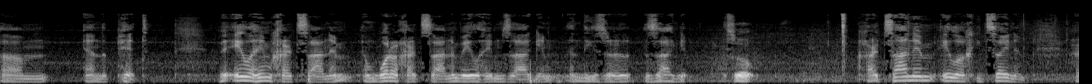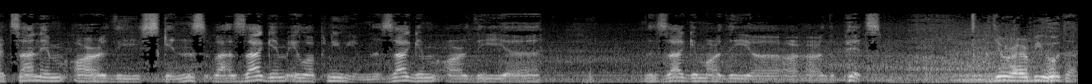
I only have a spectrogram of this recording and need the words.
um, and the pit. Ve'elahim chartzanim, and what are chartzanim? Ve'elahim zagim, and these are zagim. So, chartzanim elochitzonim. Hartzanim are the skins, v'azagim elopnimium. The zagim are the uh, the zagim are the uh, are, are, the pits. Dear Rabbi Yehuda,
